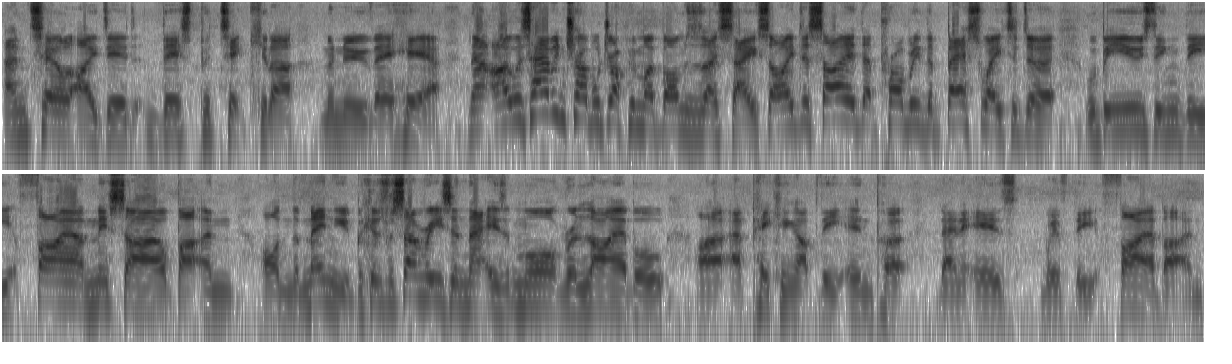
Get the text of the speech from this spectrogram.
until I did this particular maneuver here. Now, I was having trouble dropping my bombs, as I say, so I decided that probably the best way to do it would be using the fire missile button on the menu, because for some reason that is more reliable uh, at picking up the input than it is with the fire button.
